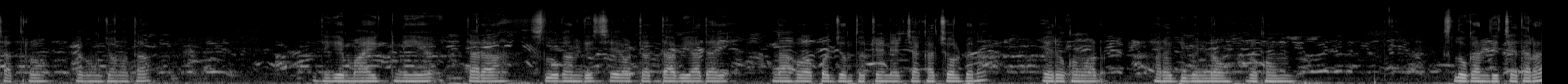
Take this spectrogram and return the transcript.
ছাত্র এবং জনতা। এদিকে মাইক নিয়ে তারা স্লোগান দিচ্ছে, অর্থাৎ দাবি আদায় না হওয়া পর্যন্ত ট্রেনের চাকা চলবে না। এরকম আর আরও বিভিন্ন রকম স্লোগান দিচ্ছে তারা।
